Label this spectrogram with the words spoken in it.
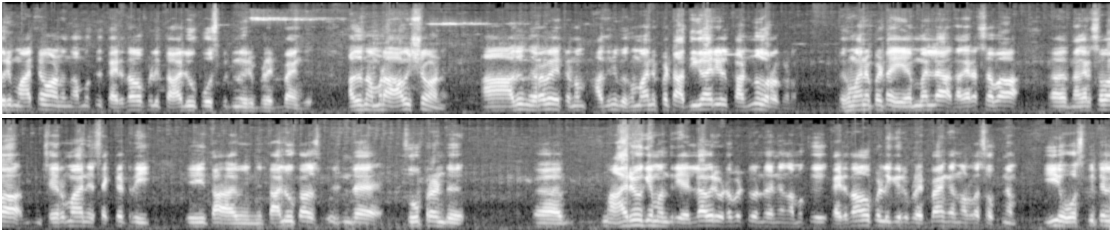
ഒരു മാറ്റമാണ് നമുക്ക് കരുനാഗപ്പള്ളി താലൂക്ക് ഹോസ്പിറ്റലിന് ഒരു ബ്ലഡ് ബാങ്ക്. അത് നമ്മുടെ ആവശ്യമാണ്. അത് നിറവേറ്റണം. അതിന് ബഹുമാനപ്പെട്ട അധികാരികൾ കണ്ണു തുറക്കണം. ബഹുമാനപ്പെട്ട എം എൽ എ നഗരസഭ നഗരസഭ ചെയർമാൻ സെക്രട്ടറി ഈ താലൂക്ക് ഹോസ്പിറ്റലിന്റെ സൂപ്രണ്ട് ആരോഗ്യമന്ത്രി എല്ലാവരും ഇടപെട്ടുകൊണ്ട് തന്നെ നമുക്ക് കരുനാഗപ്പള്ളിക്ക് ഒരു ബ്ലഡ് ബാങ്ക് എന്നുള്ള സ്വപ്നം ഈ ഹോസ്പിറ്റൽ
